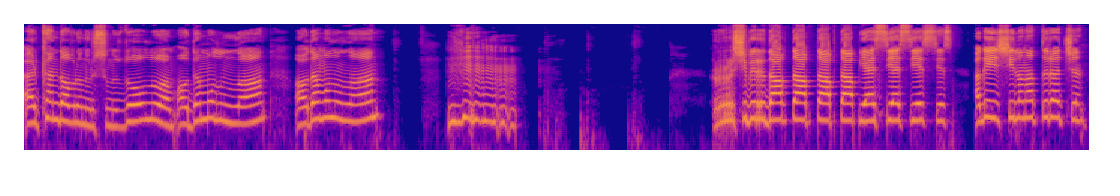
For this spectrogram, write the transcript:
erken davranırsınız da oğlum. Adam olun lan. Adam olun lan. Rışı bir dap dap dap dap. Yes yes yes yes. Aga yeşil anahtarı açın.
